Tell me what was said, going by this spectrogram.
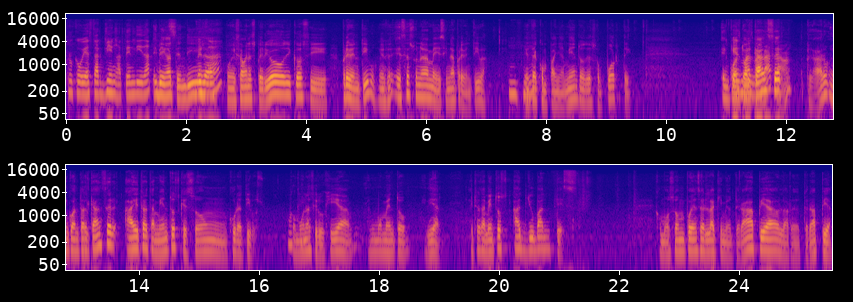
Creo que voy a estar bien atendida. Y bien atendida, ¿Verdad? con exámenes periódicos y preventivo. Esa es una medicina preventiva. Es de acompañamiento, de soporte. En cuanto al cáncer, barata, claro, en cuanto al cáncer hay tratamientos que son curativos, como una cirugía en un momento ideal. Hay tratamientos adyuvantes, como son pueden ser la quimioterapia o la radioterapia.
